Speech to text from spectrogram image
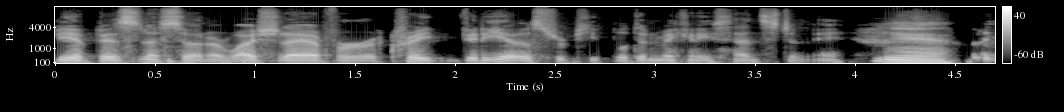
be a business owner? Why should I ever create videos for people? It didn't make any sense to me. Yeah. But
